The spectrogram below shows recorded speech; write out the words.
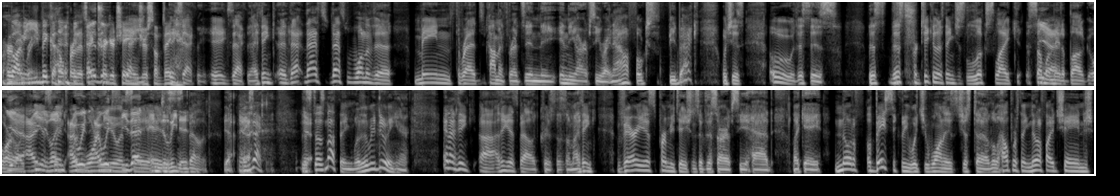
hurt well, I mean, brain. you'd make a helper that's I like trigger change you- or something. Exactly, exactly. I think uh, that that's that's one of the main threads, comment threads in the in the RFC right now, folks. Feedback, which is, oh, this is this this particular thing just looks like someone Yeah. made a bug, or Yeah, like, I- like, I would- I would see that say, and "Hey, delete it." Valid. Yeah, Yeah. exactly. This does nothing. What are we doing here? And I think uh, I think it's valid criticism. I think various permutations of this RFC had like a notif- Basically, what you want is just a little helper thing, notified change,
